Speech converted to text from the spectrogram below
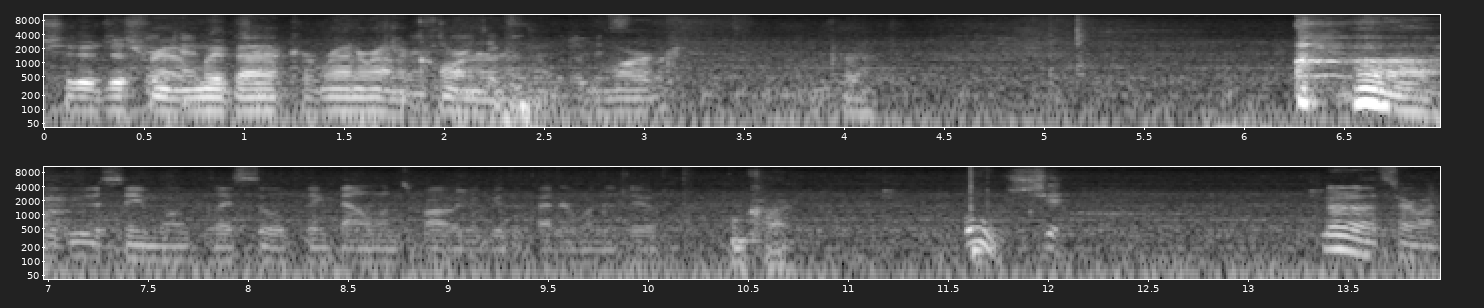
should have just ran way back or ran around a corner. and take it a little bit Didn't work. Okay. We'll do the same one because I still think that one's probably gonna be the better one to do. okay. Oh shit! No, no, that's our one.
